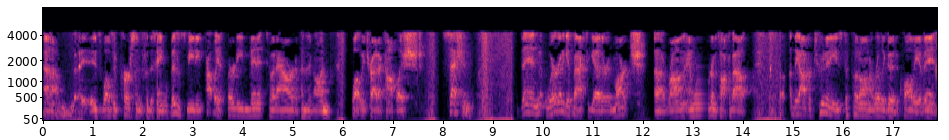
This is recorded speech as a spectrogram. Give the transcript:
um, as well as in person for this annual business meeting, probably a 30 minute to an hour, depending on what we try to accomplish session. Then we're going to get back together in March, uh, Ron, and we're, we're going to talk about the opportunities to put on a really good quality event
